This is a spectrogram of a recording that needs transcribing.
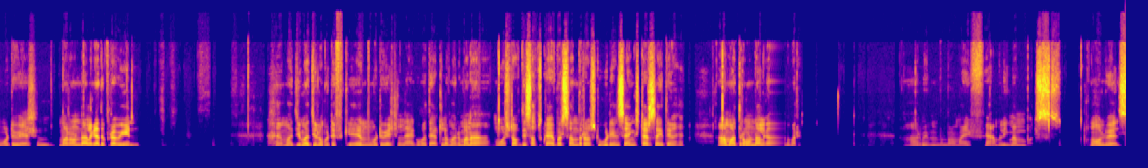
మోటివేషన్ మరి ఉండాలి కదా ప్రవీణ్. మధ్య మధ్యలో మోటిఫికే మోటివేషన్ లేకపోతే ఎట్లా మరి మన మోస్ట్ ఆఫ్ ది సబ్‌స్క్రైబర్స్ అందరూ స్టూడెంట్స్, యంగ్‌స్టర్స్ అయితే ఆ మాత్రం ఉండాలి కదా మరి. Or member my family members always.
